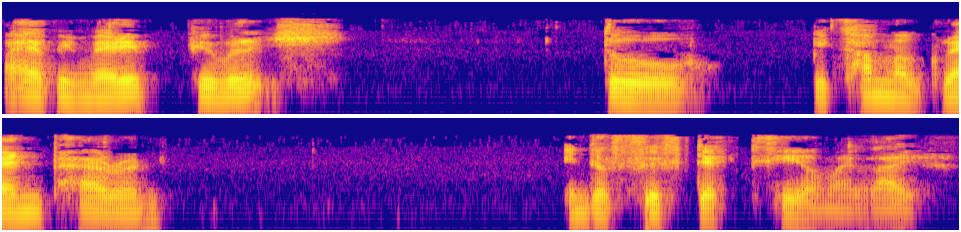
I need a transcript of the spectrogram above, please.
I have been very privileged to become a grandparent in the fifth decade of my life.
